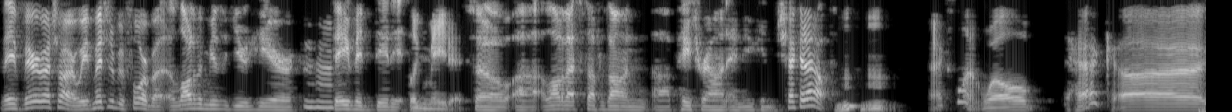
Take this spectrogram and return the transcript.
They very much are. We've mentioned it before, but a lot of the music you hear, Mhm. David did it. It's like made it. So uh, a lot of that stuff is on uh, Patreon, and you can check it out. Mhm. Excellent. Well, heck, uh,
